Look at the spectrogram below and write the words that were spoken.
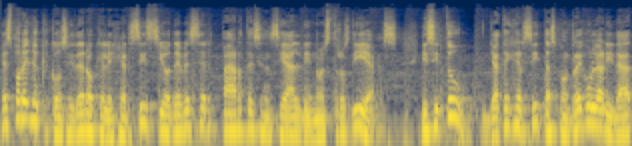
Es por ello que considero que el ejercicio debe ser parte esencial de nuestros días. Y si tú ya te ejercitas con regularidad,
